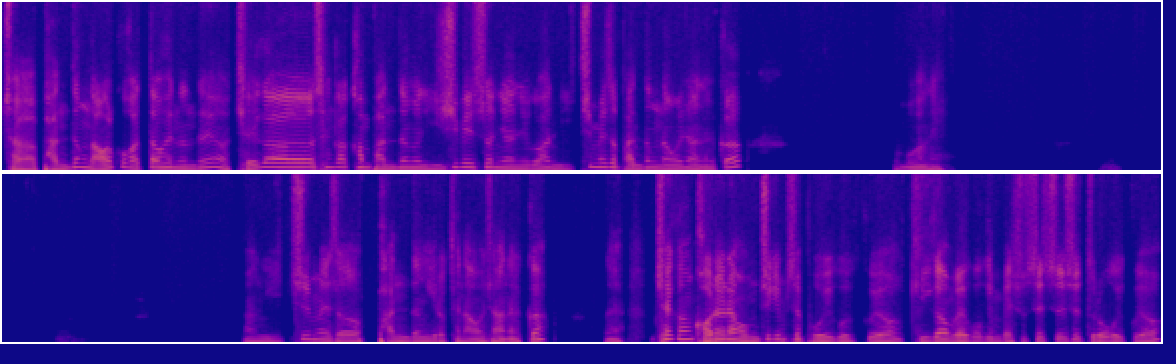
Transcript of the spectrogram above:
자 반등 나올 것 같다고 했는데요. 제가 생각한 반등은 21선이 아니고 한 이쯤에서 반등 나오지 않을까? 뭐하니? 한 이쯤에서 반등 이렇게 나오지 않을까 네. 최근 거래량 움직임세 보이고 있고요. 기관 외국인 매수세 슬슬 들어오고 있고요.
